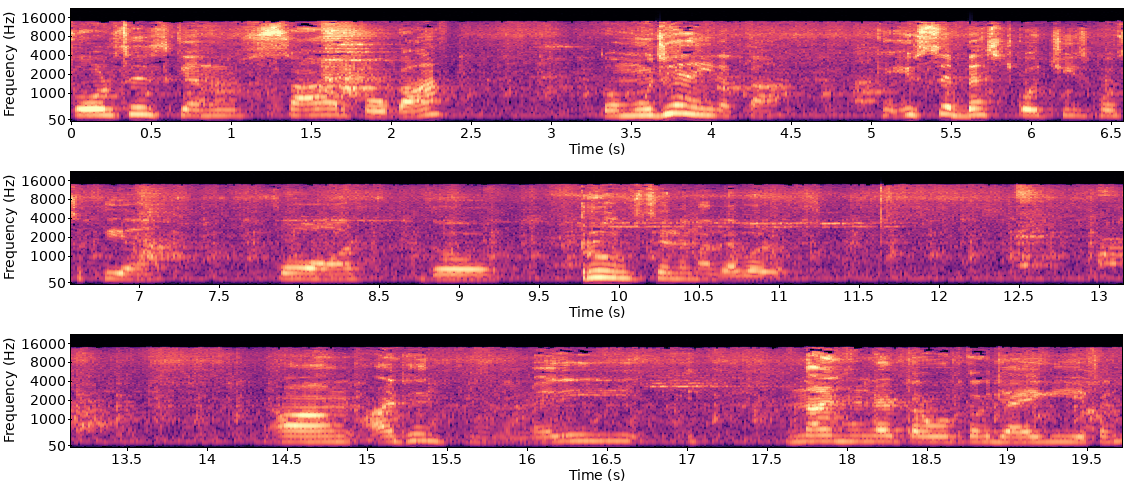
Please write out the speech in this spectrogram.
सोर्सेज के अनुसार होगा। तो मुझे नहीं लगता कि इससे बेस्ट कोई चीज़ हो सकती है। For the true cinema lover I think मेरी 900 करोड़ तक जाएगी ये फ़िल्म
